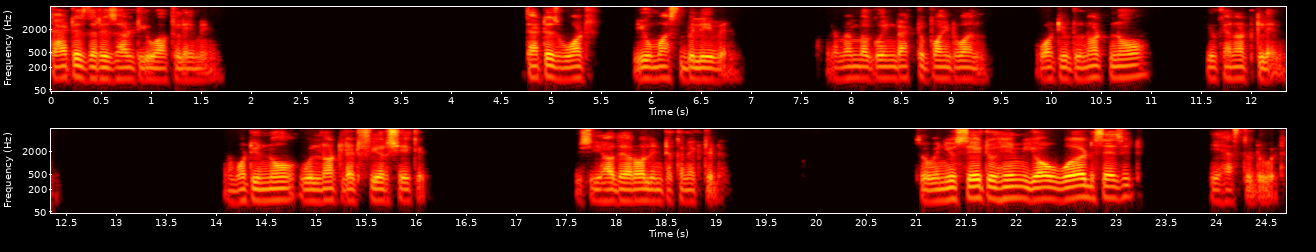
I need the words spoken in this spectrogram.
That is the result you are claiming. That is what you must believe in. Remember, going back to point one, what you do not know, you cannot claim. And what you know will not let fear shake it. You see how they are all interconnected. So when you say to him, Your word says it, he has to do it.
